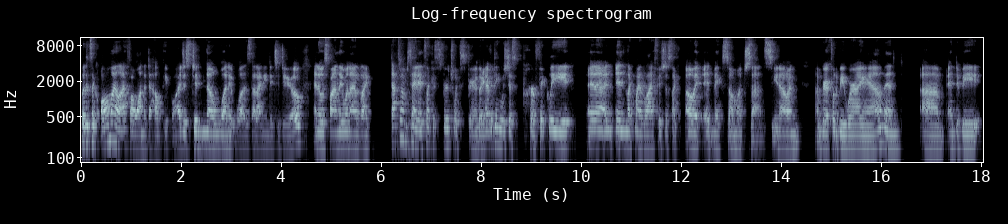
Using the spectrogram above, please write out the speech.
But it's like all my life I wanted to help people. I just didn't know what it was that I needed to do. And it was finally when I like, that's what I'm saying. It's like a spiritual experience. Like everything was just perfectly, and, and like my life is just like, oh, it, it makes so much sense, you know? And I'm grateful to be where I am and, um, and to be,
